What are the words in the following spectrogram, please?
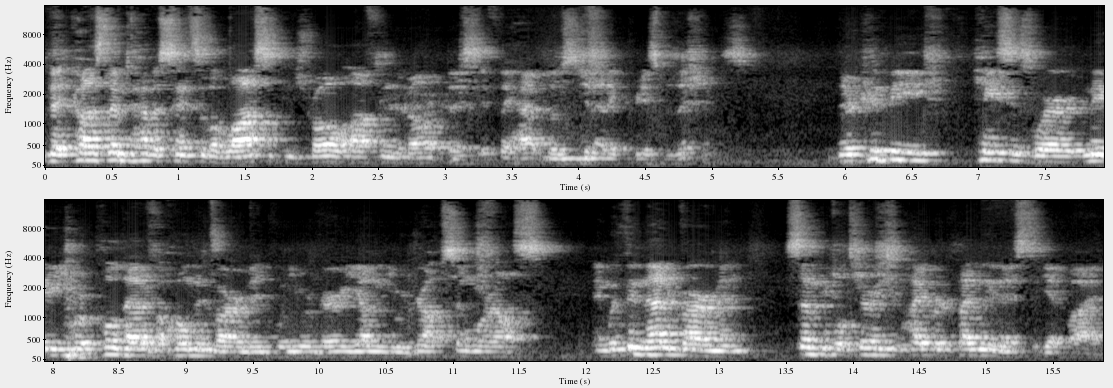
that cause them to have a sense of a loss of control often develop this if they have those genetic predispositions. There could be cases where maybe you were pulled out of a home environment when you were very young and you were dropped somewhere else. And within that environment, some people turn to hyper cleanliness to get by,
